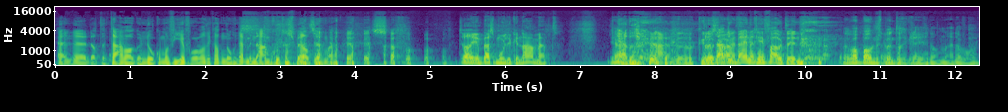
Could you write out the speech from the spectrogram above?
En eh, dat tentamen had ik een 0,4 voor. Want ik had nog net mijn naam goed gespeld, zeg maar. Terwijl je een best moeilijke naam hebt. Ja, dat, maar er zaten ook bijna geen fouten in. Wat bonuspunten gekregen dan eh, daarvoor?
